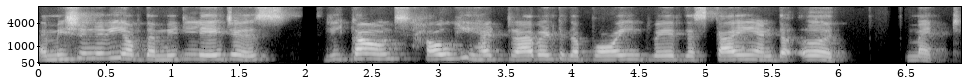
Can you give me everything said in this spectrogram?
a missionary of the Middle Ages recounts how he had traveled to the point where the sky and the earth met.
